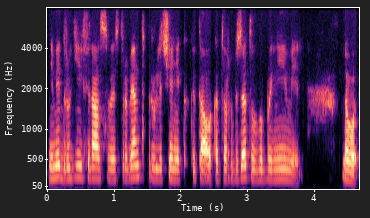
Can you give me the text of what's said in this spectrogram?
иметь другие финансовые инструменты привлечения капитала, которых без этого вы бы не имели. Ну, вот.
